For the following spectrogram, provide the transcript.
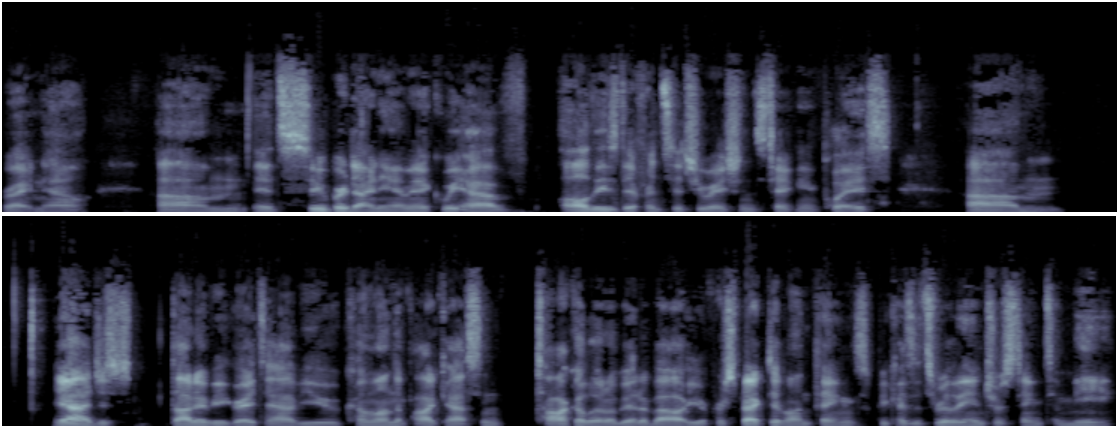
right now. Um, it's super dynamic. We have all these different situations taking place. Um, yeah, I just thought it'd be great to have you come on the podcast and talk a little bit about your perspective on things because it's really interesting to me.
